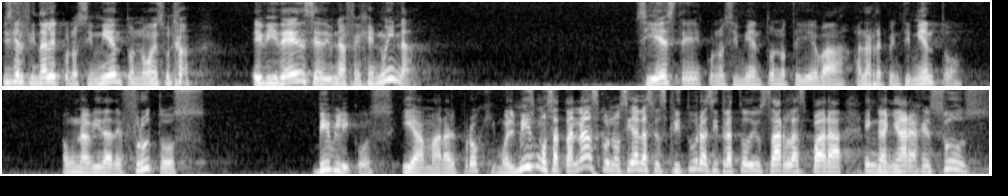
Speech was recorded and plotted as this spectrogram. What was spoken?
Y que al final el conocimiento no es una evidencia de una fe genuina si este conocimiento no te lleva al arrepentimiento, a una vida de frutos bíblicos y amar al prójimo. El mismo Satanás conocía las escrituras y trató de usarlas para engañar a Jesús.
